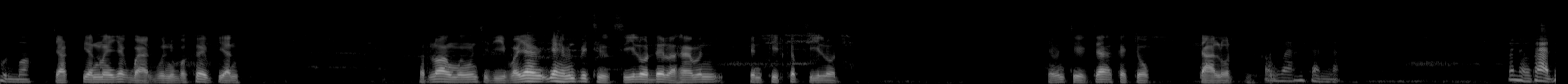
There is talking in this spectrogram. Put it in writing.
พุ่นบ่จักเปลี่ยนใหม่จักบาทบุนี่บ่เคยเปลี่ยนทดลองเบิ่งมันสิดีบ่อย่าอย่าให้มันไปถึกสีรถเด้อล่ะฮะมันเป็นผิดกับสีรถให้มันถึกแต่กระจกตารถเขาวางสั่นละมันถึงพลาดไป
